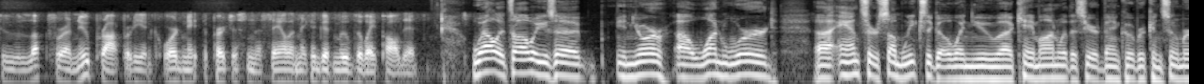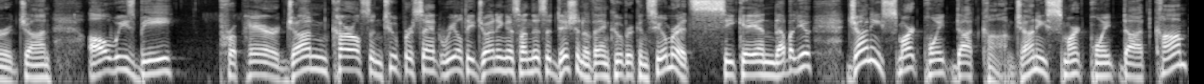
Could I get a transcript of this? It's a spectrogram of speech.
to look for a new property and coordinate the purchase and the sale and make a good move the way Paul did. Well, it's always uh, in your uh, one word uh, answer some weeks ago when you uh, came on with us here at Vancouver Consumer, John, always be prepared. John Carlson, 2% Realty, joining us on this edition of Vancouver Consumer at CKNW. JohnnySmartPoint.com. JohnnySmartPoint.com.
